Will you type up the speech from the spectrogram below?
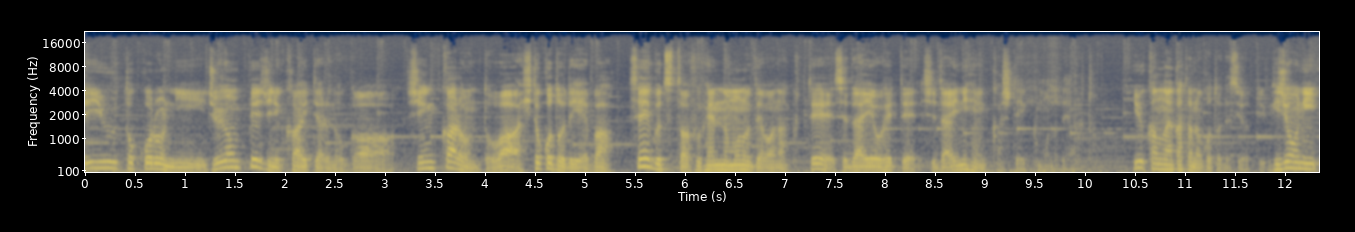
っていうところに14ページに書いてあるのが進化論とは一言で言えば生物とは普遍のものではなくて世代を経て次第に変化していくものであると。いう考え方のことですよっていう非常に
